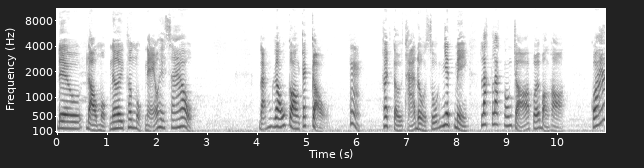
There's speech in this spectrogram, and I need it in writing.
đều đầu một nơi thân một nẻo hay sao? Đám gấu con các cậu. Hừm. Hất tự thả đồ xuống nhếch miệng, lắc lắc ngón trỏ với bọn họ. Quá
